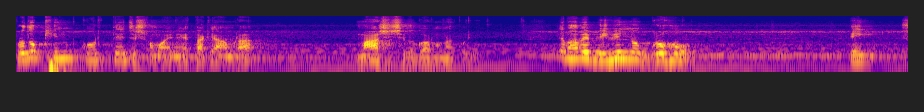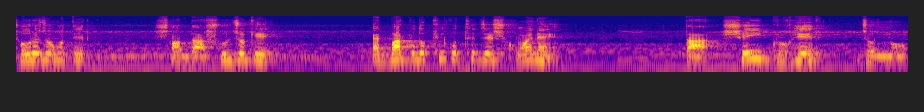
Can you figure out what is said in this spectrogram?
প্রদক্ষিণ করতে যে সময় নেয়, তাকে আমরা মাস হিসেবে গণনা করি। এভাবে বিভিন্ন গ্রহ এই সৌরজগতের সর্দার সূর্যকে একবার প্রদক্ষিণ করতে যে সময় নেয়, তা সেই গ্রহের জন্য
